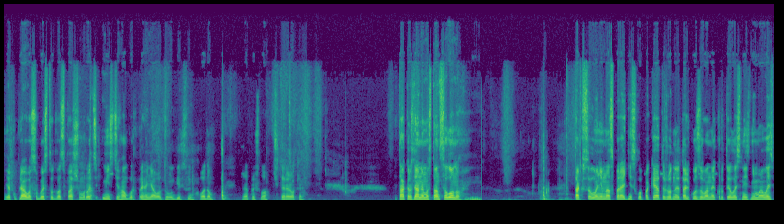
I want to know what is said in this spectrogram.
Я купляв особисто у 21-му році в місті Гамбург. Приганяв автомобіль своїм ходом. Вже пройшло 4 роки. І так, розглянемо стан салону. Так, в салоні в нас передній склопакет, жодна деталь кузова не крутилась, не знімалась,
